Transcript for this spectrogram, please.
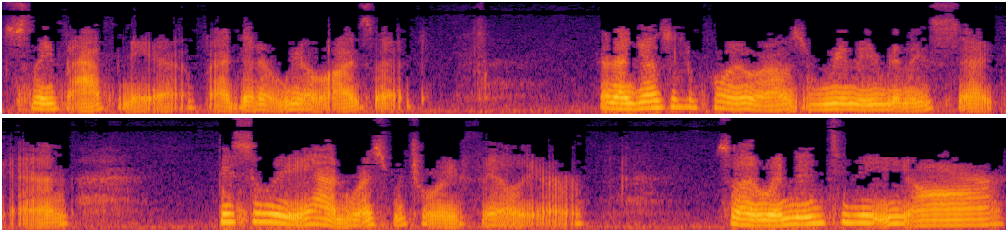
sleep apnea, but I didn't realize it. And I got to the point where I was really, really sick, and basically had respiratory failure. So I went into the ER,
